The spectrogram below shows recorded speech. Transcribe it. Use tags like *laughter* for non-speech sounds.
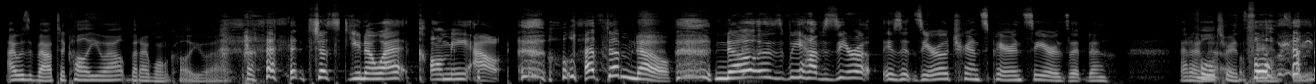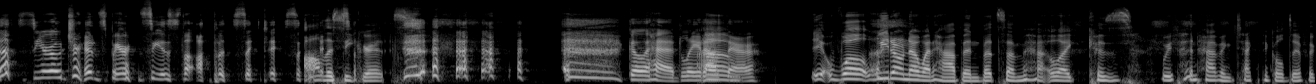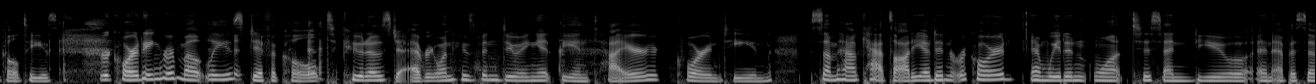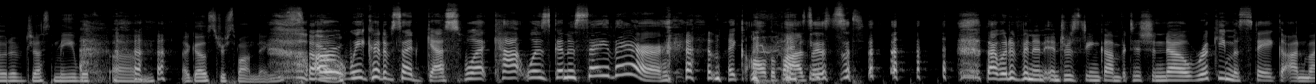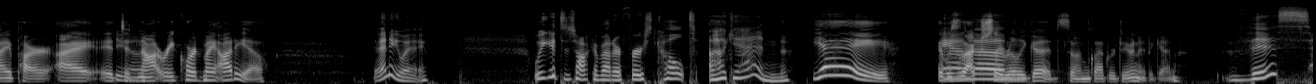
I was about to call you out, but I won't call you out. *laughs* Just, you know what? Call me out. *laughs* Let them know. No, we have zero. Is it zero transparency or is it no? I don't know. Full know. transparency. *laughs* zero transparency is the opposite. All the secrets. Go ahead. Lay it out Um, there. Yeah, well, we don't know what happened, but somehow, like, because we've been having technical difficulties. Recording remotely is difficult. Kudos to everyone who's been doing it the entire quarantine. Somehow, Kat's audio didn't record, and we didn't want to send you an episode of just me with um, a ghost responding. Or we could have said, guess what Kat was going to say there? *laughs* like all the pauses. *laughs* that would have been an interesting competition. No, rookie mistake on my part. I it Yeah. did not record my audio. anyway, we get to talk about our first cult again. Yay. It was And, actually um, really good, so I'm glad we're doing it again. this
